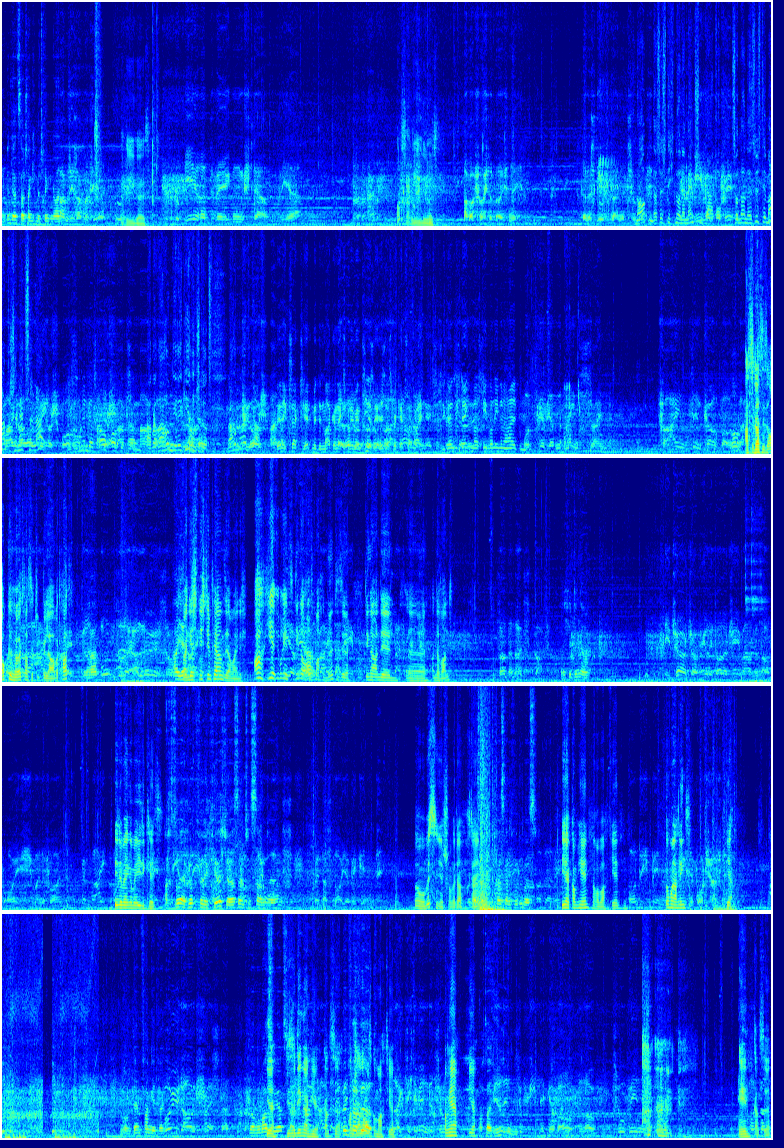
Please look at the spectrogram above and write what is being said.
In der Zeit schenke ich mir Trinken ein. haben sie sabotiert. Verriegelt. Ihretwegen sterben wir. Auch verriegelt. Aber fürchtet euch nicht. Denn es gibt eine Zukunft. Norton, das ist nicht nur eine Menschenjagd, sondern eine systematische Metzelei. Ist Ihnen das auch aufgefallen? Aber warum die Regierung stürzen? Warum Edgar? Dennick sagt, Sie hätten mit den Markern experimentiert. Er hält das für Ketzerei. Sie können sich denken, was die von Ihnen halten. Und wir werden eins sein. Hast du das jetzt auch gehört, was der Typ gelabert hat? Ja. Ich meine, nicht, nicht den Fernseher, meine ich. Ach, hier übrigens, die Dinger Ja. aufmachen, ne? Diese Dinger an, den, äh, an der Wand. Sondern als Gott. welche Dinger? Die Church of Unitology wartet auf euch, meine Freunde. Befreit Jede Menge Medikits. Ach so, er wirbt für eine Kirche, das ist ja interessant. Ey. So, wo bist du denn jetzt schon wieder? Ach, Ich da weiß, hinten. gar nicht, ich weiß gar nicht, wo du bist. Hier, komm hier hinten, Robert. Hier hinten. Und ich bin Guck mal nach links. Hier. Oh, der Empfang geht weg. So, wo warst du Hier, jetzt? diese Dinger hier. Kannst du, hab ich alle verwirrt. aufgemacht hier. Komm her, hier. Ach, da hinten. Hin, kannst du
